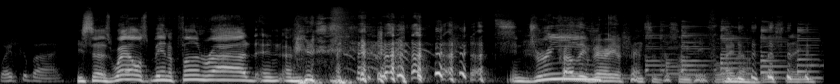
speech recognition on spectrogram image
Wave goodbye. He says, "Well, it's been a fun ride," and I mean, and dream. Probably very offensive to some people. I know. Listening.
